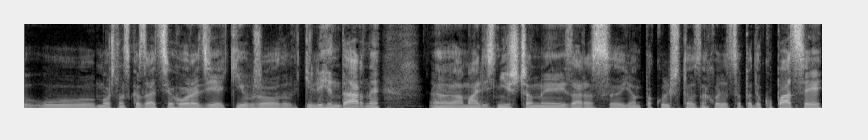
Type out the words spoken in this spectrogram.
у можна сказаць горадзе які ўжо такі легендарны амаль знішчаны зараз ён пакуль што знаходзіцца под акупацыяй.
